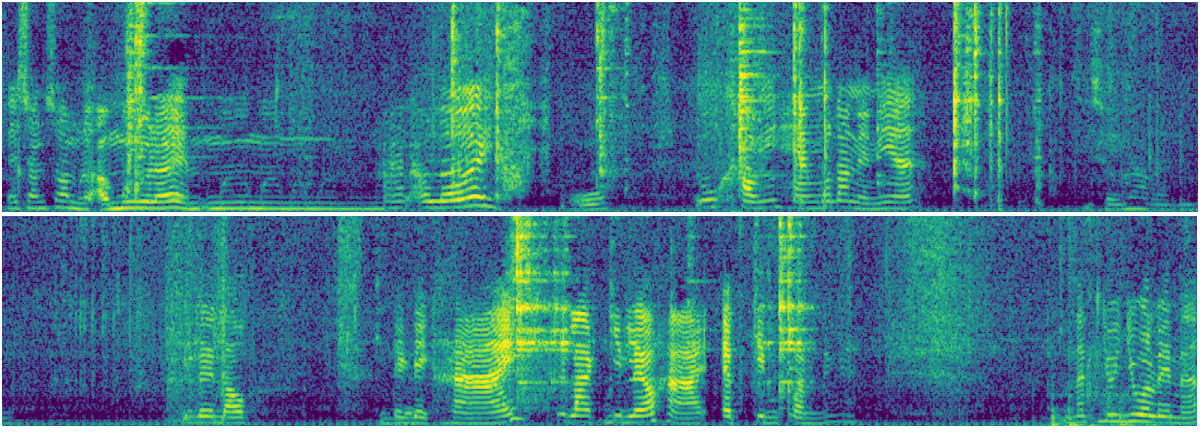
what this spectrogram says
ใช้ช้อนซ่อมเลยเอามือเลยมือมือมือมือมือป้าเอาเลยโอ้ดูเขานี่แห้งหมดตอนไหนเนี่ยสีสวยมากเลยดูดิกินเลยเรากินเด็กๆหายเวลากินแล้วหายแอบกินก่อนนี่ไงนัดยั่วๆเลยนะ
